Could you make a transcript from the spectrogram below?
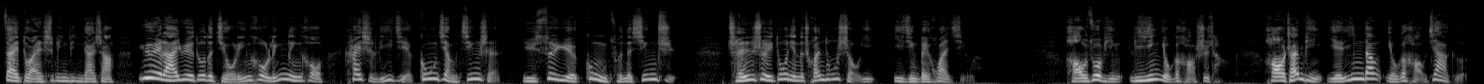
在短视频平台上，越来越多的九零后、零零后开始理解工匠精神与岁月共存的心智。沉睡多年的传统手艺已经被唤醒了。好作品理应有个好市场，好产品也应当有个好价格。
